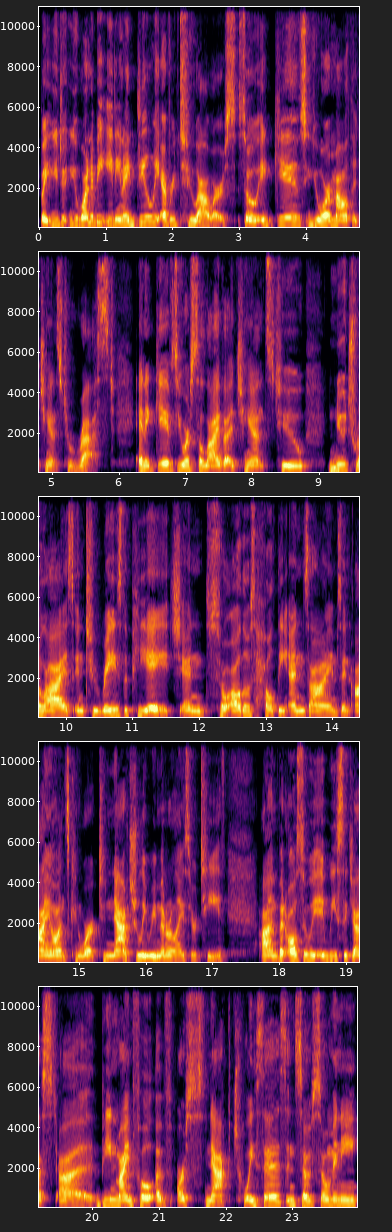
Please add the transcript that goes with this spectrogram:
but you do, you want to be eating ideally every 2 hours so it gives your mouth a chance to rest and it gives your saliva a chance to neutralize and to raise the pH and so all those healthy enzymes and ions can work to naturally remineralize your teeth um, but also we, we suggest uh, being mindful of our snack choices and so so many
